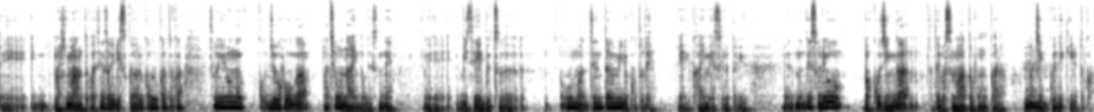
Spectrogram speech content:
えーまあ、肥満とかですねそういうリスクがあるかどうかとかそういういろんな情報が、まあ、腸内のですね、えー微生物を、まあ、全体を見ることで、えー解明するという。えーでそれを、まあ、個人が例えばスマートフォンから、まあ、チェックできるとか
